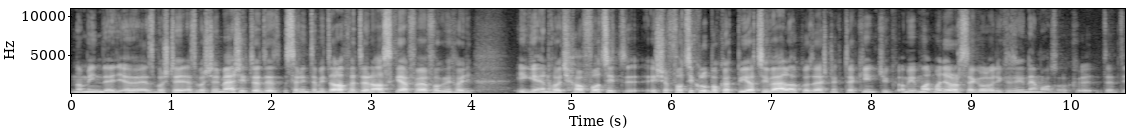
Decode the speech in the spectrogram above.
Na mindegy, ez most, egy- ez most egy másik történet. Szerintem itt alapvetően azt kell felfogni, hogy igen, hogyha a focit és a fociklubokat piaci vállalkozásnak tekintjük, ami Ma- Magyarországon mondjuk ezek nem azok, tehát,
